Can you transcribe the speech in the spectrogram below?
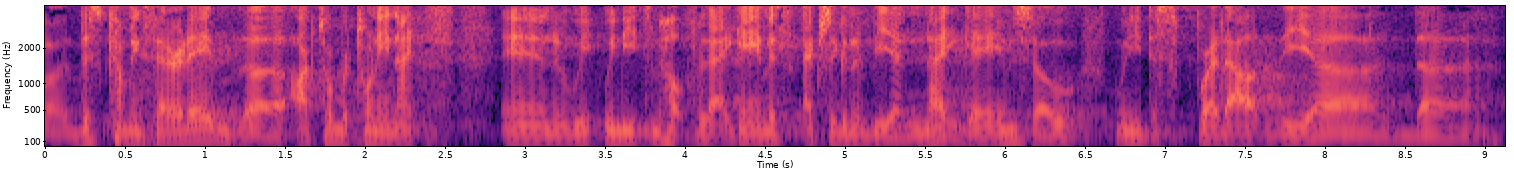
uh, this coming Saturday, October 29th, and we, we need some help for that game. It's actually going to be a night game, so we need to spread out the uh, the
